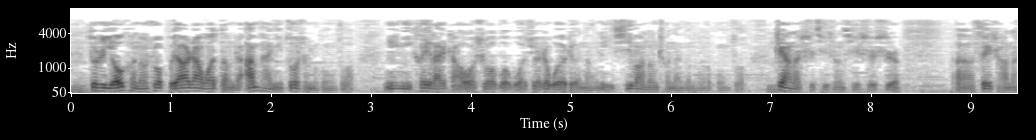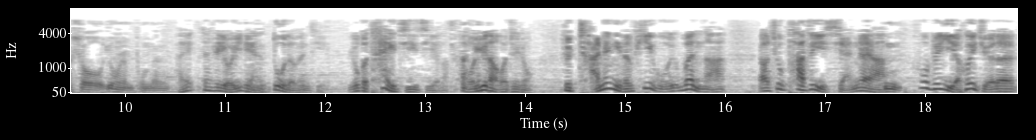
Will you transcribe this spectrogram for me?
嗯就是有可能说不要让我等着安排你做什么工作，你你可以来找我说，我我觉着我有这个能力，希望能承担更多的工作。嗯这样的实习生其实是，呃，非常的受用人部门哎，但是有一点度的问题，如果太积极了，我遇到过这种，就缠着你的屁股问呐、然后就怕自己闲着呀，嗯会不会也会觉得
